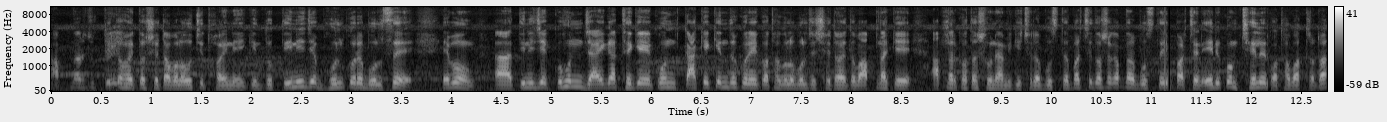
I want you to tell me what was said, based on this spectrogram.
আপনার যুক্তিতে হয়তো সেটা বলা উচিত হয়নি, কিন্তু তিনি যে ভুল করে বলছে এবং তিনি যে কোন জায়গা থেকে কোন কাকে কেন্দ্র করে এই কথাগুলো বলছে সেটা হয়তো আপনাকে, আপনার কথা শুনে আমি কিছুটা বুঝতে পারছি। দর্শক, আপনারা বুঝতেই পারছেন, এরকম ছেলের কথাবার্তাটা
